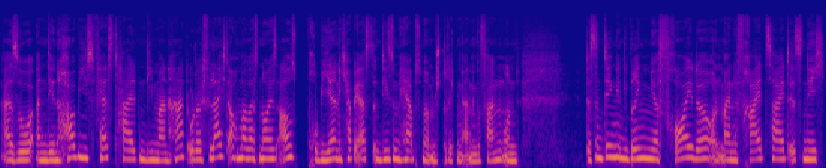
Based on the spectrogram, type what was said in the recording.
Also an den Hobbys festhalten, die man hat oder vielleicht auch mal was Neues ausprobieren. Ich habe erst in diesem Herbst mit dem Stricken angefangen und das sind Dinge, die bringen mir Freude und meine Freizeit ist nicht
